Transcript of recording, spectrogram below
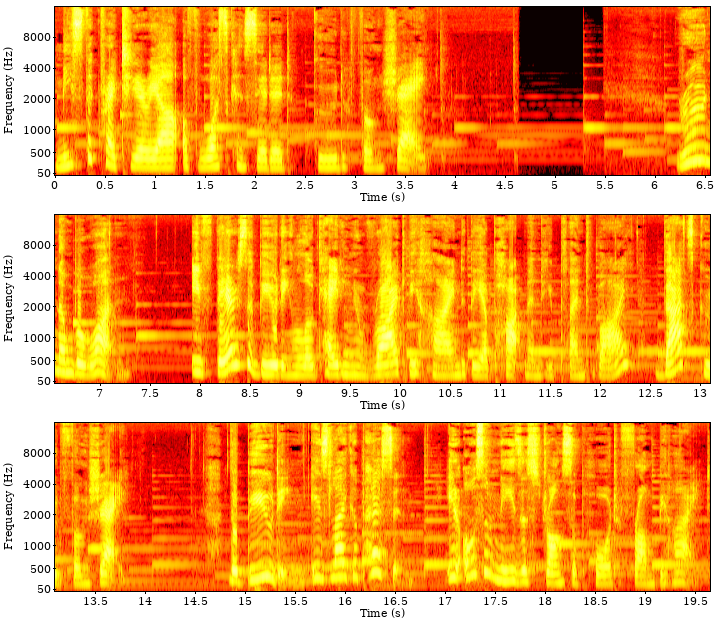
meets the criteria of what's considered good feng shui. Rule number one if there's a building locating right behind the apartment you plan to buy, that's good feng shui. The building is like a person, it also needs a strong support from behind.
